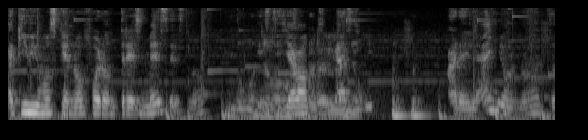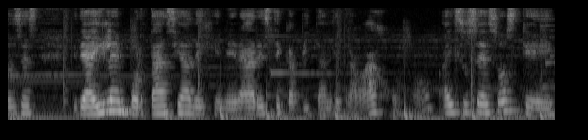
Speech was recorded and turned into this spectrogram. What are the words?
aquí vimos que no fueron tres meses, ¿no? no este, ya vamos para el año. para el año, ¿no? Entonces, de ahí la importancia de generar este capital de trabajo, ¿no? Hay sucesos que,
